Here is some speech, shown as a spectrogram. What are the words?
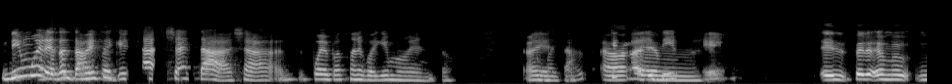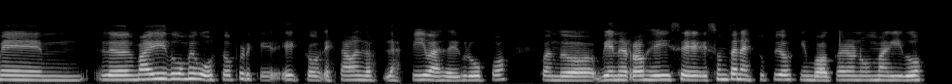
Dean muere tantas veces que ya, está, ya puede pasar en cualquier momento. Ahí oh está. Ah, em, el, pero em, me, lo de Maggie me gustó porque eh, estaban los, las pibas del grupo cuando viene Rose y dice, son tan estúpidos que invocaron un Magidú,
